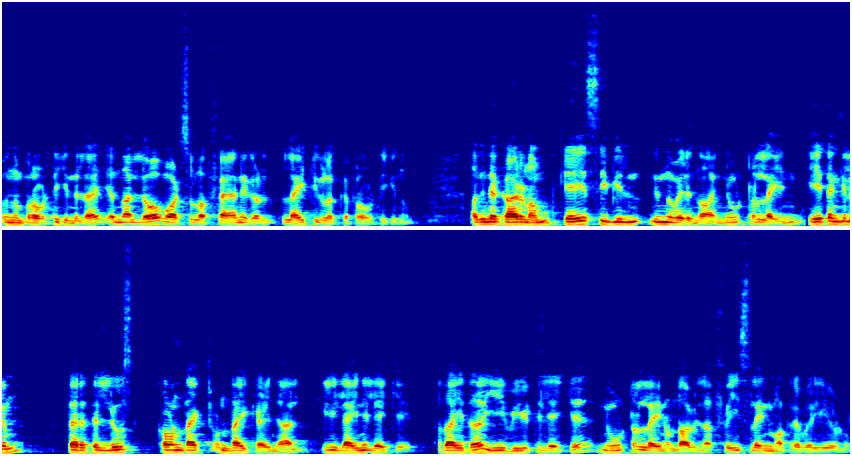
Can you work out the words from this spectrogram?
ഒന്നും പ്രവർത്തിക്കുന്നില്ല. എന്നാൽ ലോ വാട്ട്സുള്ള ഫാനുകൾ ലൈറ്റുകളൊക്കെ പ്രവർത്തിക്കുന്നു. അതിന്റെ കാരണം കെ എസ് സി ബിയിൽ നിന്ന് വരുന്ന ന്യൂട്രൽ ലൈൻ ഏതെങ്കിലും തരത്തിൽ ലൂസ് കോണ്ടാക്റ്റ് ഉണ്ടായിക്കഴിഞ്ഞാൽ ഈ ലൈനിലേക്ക് അതായത് ഈ വീട്ടിലേക്ക് ന്യൂട്രൽ ലൈൻ ഉണ്ടാവില്ല ഫേസ് ലൈൻ മാത്രമേ വരികയുള്ളൂ.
